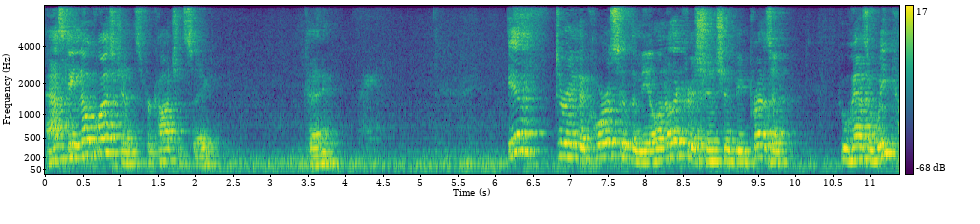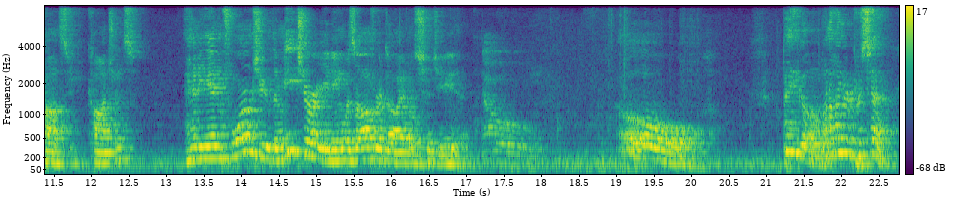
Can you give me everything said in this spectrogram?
asking no questions for conscience sake. Okay? If during the course of the meal another Christian should be present who has a weak cons- conscience, and he informs you the meat you are eating was offered to idols, should you eat it? No. Oh, bingo, 100%.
